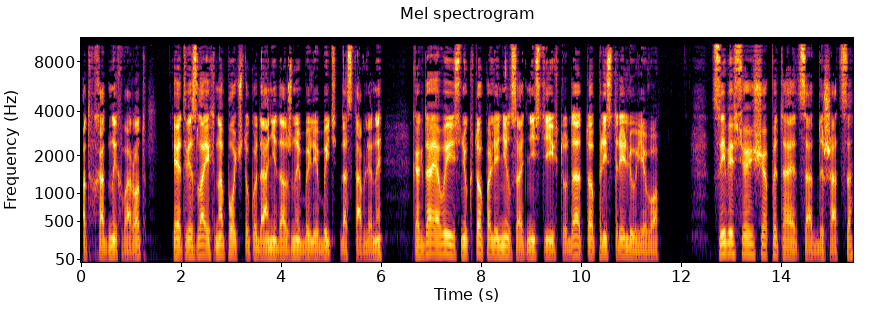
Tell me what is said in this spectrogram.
от входных ворот и отвезла их на почту, куда они должны были быть доставлены. Когда я выясню, кто поленился отнести их туда, то пристрелю его». Циби все еще пытается отдышаться.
